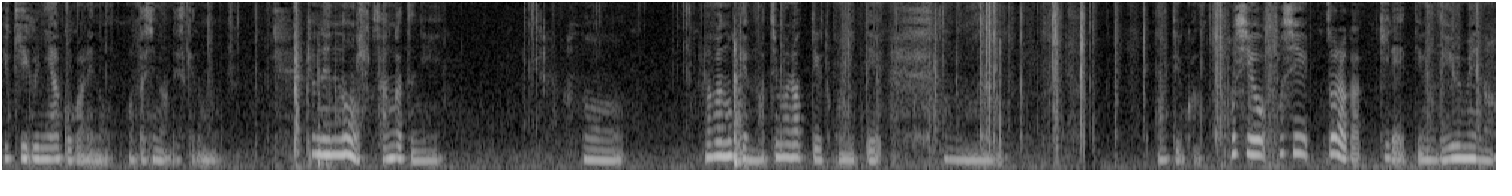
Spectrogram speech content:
雪国憧れの私なんですけども。去年の3月にあの長野県の阿智村っていうとこに行ってうんなんていうかな星を星空が綺麗っていうので有名な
